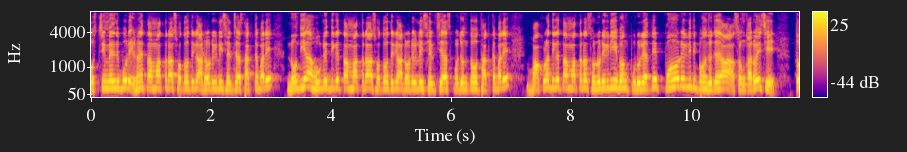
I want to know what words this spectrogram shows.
পশ্চিম মেদিনীপুর, এখানে তাপমাত্রা সতেরো থেকে আঠারো ডিগ্রি সেলসিয়াস থাকতে পারে। নদিয়া, হুগলির দিকে তাপমাত্রা সতেরো থেকে আঠারো ডিগ্রি সেলসিয়াস পর্যন্ত থাকতে পারে। বাঁকুড়ার দিকে তাপমাত্রা ষোলো ডিগ্রি এবং পুরুলিয়াতে পনেরো ডিগ্রিতে পৌঁছে যাওয়ার আশঙ্কা রয়েছে। তো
